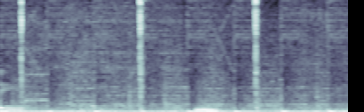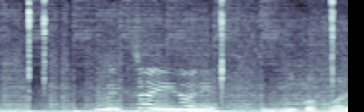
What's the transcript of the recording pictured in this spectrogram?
い。いうん。めっちゃいいのに。肉は食われ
